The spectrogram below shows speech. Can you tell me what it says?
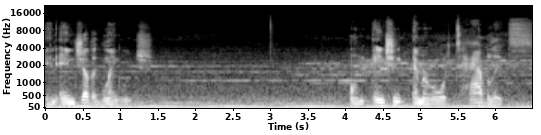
in angelic language on ancient emerald tablets.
